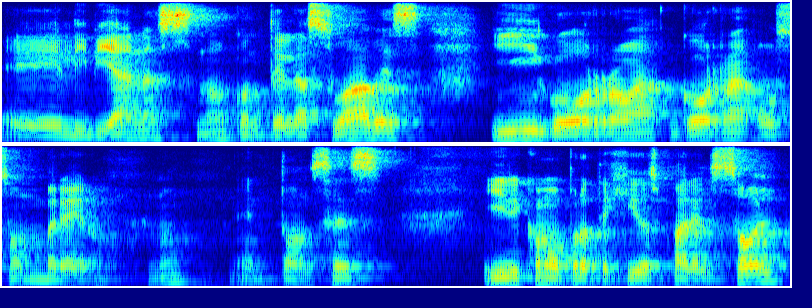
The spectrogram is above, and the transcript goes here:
eh, livianas, ¿no? Con telas suaves, y gorra, gorra o sombrero, ¿no? Entonces, ir como protegidos para el sol.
